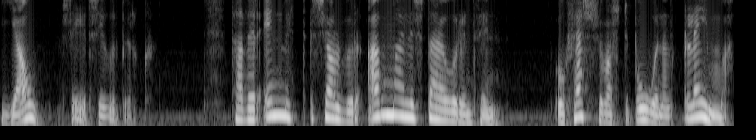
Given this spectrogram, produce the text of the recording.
Já, segir Sigurbjörg. Það er einmitt sjálfur afmælistagurinn þinn og þessu varstu búin að gleima.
